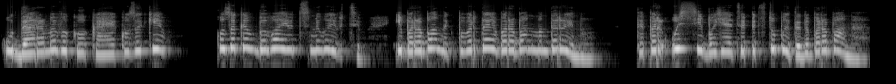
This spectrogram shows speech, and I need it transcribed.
ударами викликає козаків. Козаки вбивають сміливців, і барабанник повертає барабан мандарину. Тепер усі бояться підступити до барабана.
